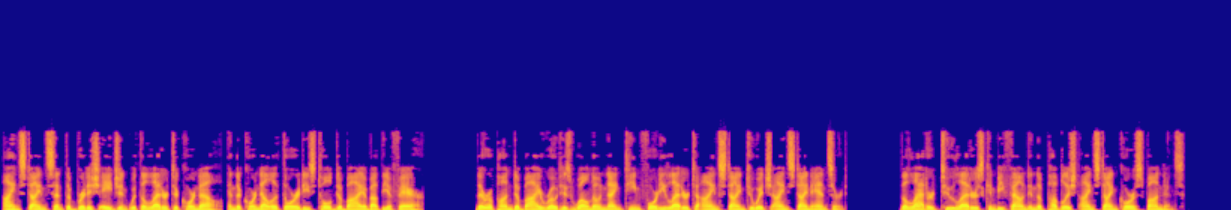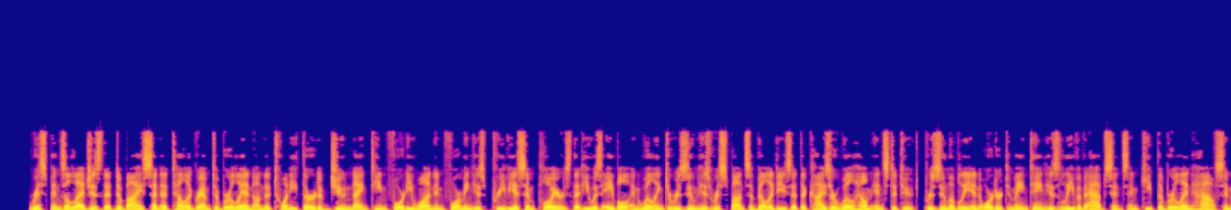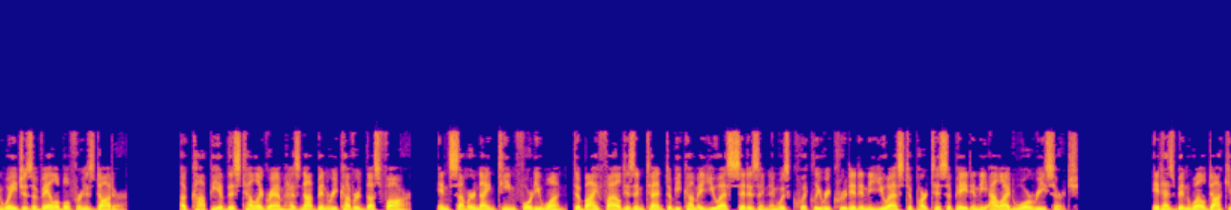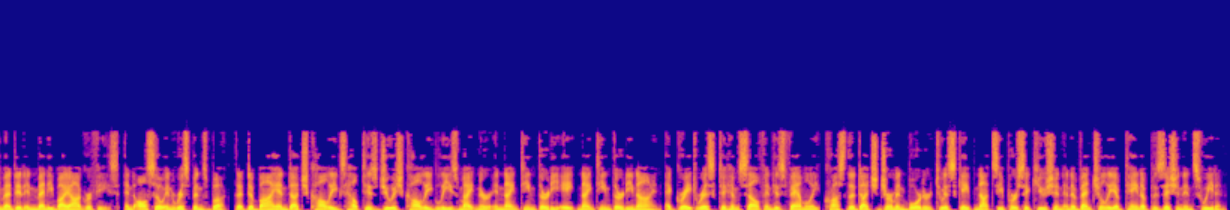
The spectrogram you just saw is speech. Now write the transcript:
Einstein sent the British agent with the letter to Cornell, and the Cornell authorities told Debye about the affair. Thereupon Debye wrote his well-known 1940 letter to Einstein to which Einstein answered. The latter two letters can be found in the published Einstein correspondence. Rispens alleges that Debye sent a telegram to Berlin on 23 June 1941 informing his previous employers that he was able and willing to resume his responsibilities at the Kaiser Wilhelm Institute, presumably in order to maintain his leave of absence and keep the Berlin house and wages available for his daughter. A copy of this telegram has not been recovered thus far. In summer 1941, Debye filed his intent to become a U.S. citizen and was quickly recruited in the U.S. to participate in the Allied war research. It has been well documented in many biographies, and also in Rispens' book, that Debye and Dutch colleagues helped his Jewish colleague Lise Meitner in 1938–1939 at great risk to himself and his family cross the Dutch-German border to escape Nazi persecution and eventually obtain a position in Sweden.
